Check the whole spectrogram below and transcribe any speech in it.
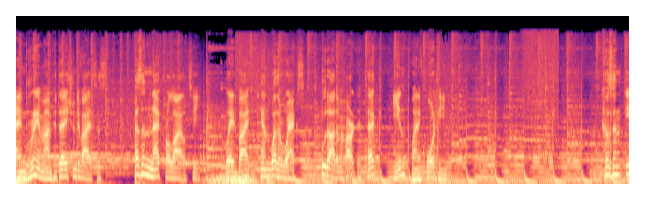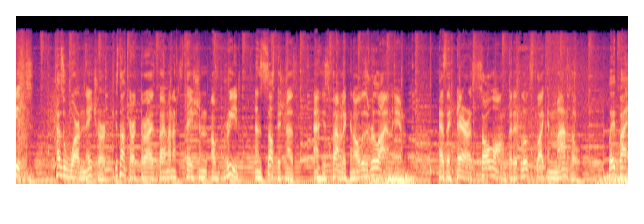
and grim amputation devices, has a knack for loyalty, played by Ken Weatherwax, who died of a heart attack in 2014. Cousin It has a warm nature, is not characterized by a manifestation of greed and selfishness, and his family can always rely on him. Has a hair so long that it looks like a mantle. Played by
